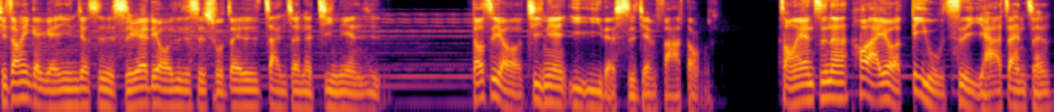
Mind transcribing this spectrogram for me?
其中一个原因就是十月六日是赎罪日战争的纪念日，都是有纪念意义的时间发动。总而言之呢，后来又有第五次以阿战争，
